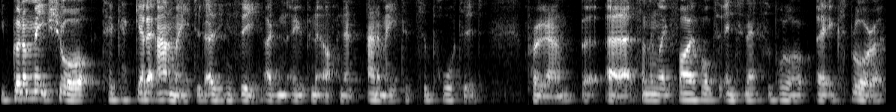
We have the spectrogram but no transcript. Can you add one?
You've got to make sure to get it animated. As you can see, I didn't open it up in an animated supported program, but uh, something like Firefox or Internet uh, Explorer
